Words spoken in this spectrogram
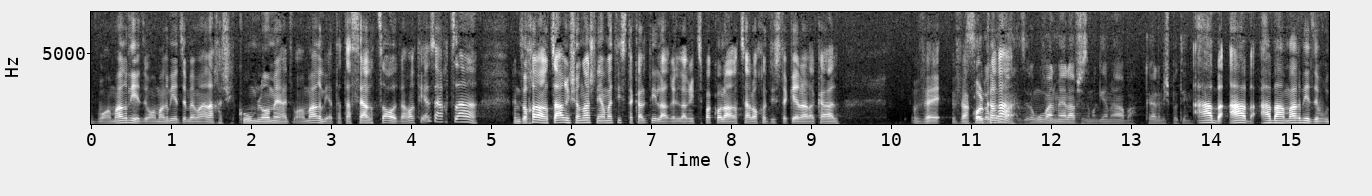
והוא אמר לי את זה, הוא אמר לי את זה במהלך השיקום לא מעט, והוא אמר לי, אתה תעשה הרצאות. ואמרתי, איזה הרצאה? אני זוכר, ההרצאה הראשונה שלי, עמדתי, הסתכלתי ל- לרצפה כל ההרצאה, לא יכולתי להסתכל על הקהל. ו- והכל זה לא קרה. מובן, זה לא מובן מאליו שזה מגיע מאבא, כאלה משפטים. אבא, אבא, אבא אמר לי את זה, והוא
